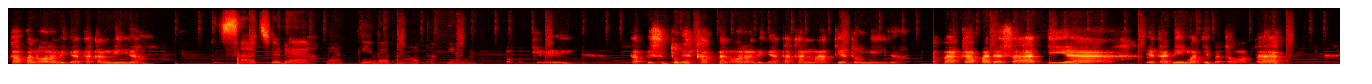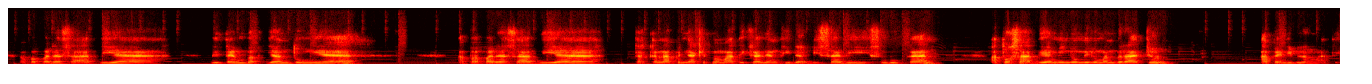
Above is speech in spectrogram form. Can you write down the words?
kapan orang dinyatakan meninggal? Saat sudah mati batang otaknya. Oke. Okay. Tapi sebetulnya kapan orang dinyatakan mati atau meninggal? Apakah pada saat dia ya tadi mati batang otak apa pada saat dia ditembak jantungnya? Apa pada saat dia terkena penyakit mematikan yang tidak bisa disembuhkan? Atau saat dia minum minuman beracun? Apa yang dibilang mati?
